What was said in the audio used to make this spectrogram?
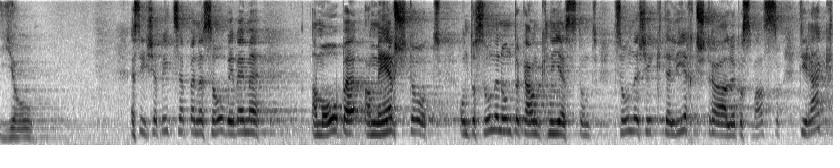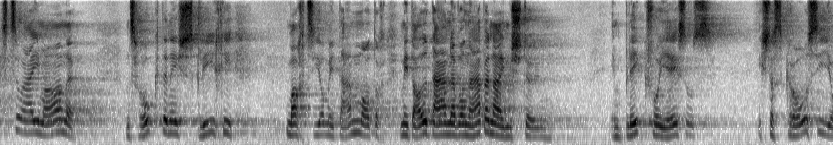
Jo. Es ist ein bisschen so, wie wenn man am Oben am Meer steht und der Sonnenuntergang genießt und die Sonne schickt den Lichtstrahl übers Wasser direkt zu einem an. Und das Verrückte ist, das Gleiche macht sie ja mit dem oder mit all denen, die neben einem stehen. Im Blick von Jesus ist das große Ja,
